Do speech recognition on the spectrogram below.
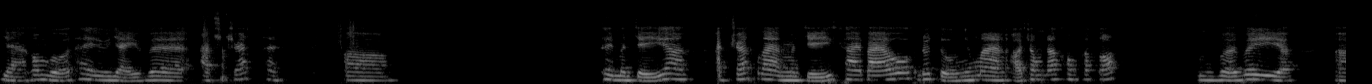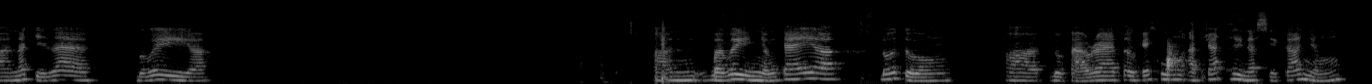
Dạ hôm bữa thầy dạy về abstract thầy. Ờ, thì mình chỉ à, abstract là mình chỉ khai báo đối tượng nhưng mà ở trong đó không có code. Bởi vì à, nó chỉ là bởi vì à, à, bởi vì những cái à, đối tượng à, được tạo ra từ cái khuôn abstract thì nó sẽ có những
